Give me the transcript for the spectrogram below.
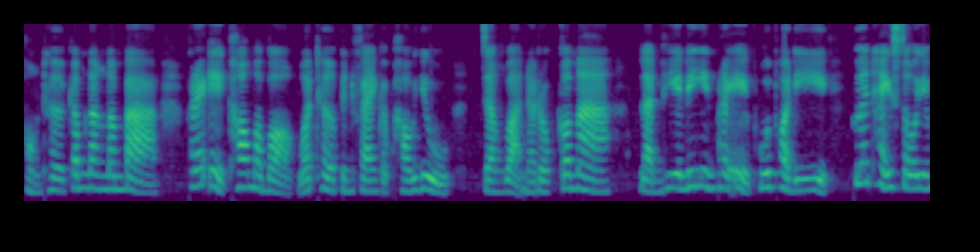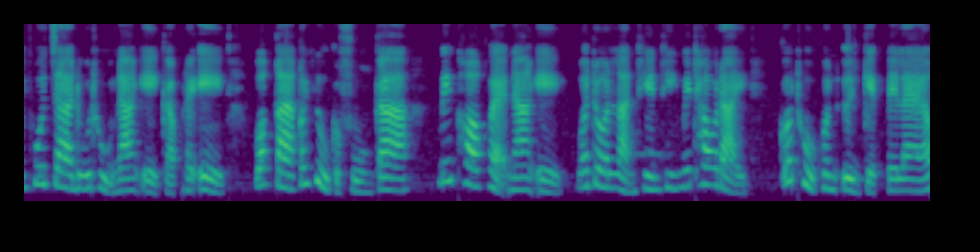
ของเธอกำลังลำบาก พระเอกเข้ามาบอกว่าเธอเป็นแฟนกับเขาอยู่ จังหวะนรกก็มา หลันเทียนได้ยินพระเอกพูดพอดี เพื่อนไฮโซยังพูดจาดูถูกนางเอกกับพระเอก ว่ากาก็อยู่กับฝูงกา ไม่พอแขวะนางเอก ว่าโดนหลันเทียนทิ้งไม่เท่าไหร่ ก็ถูกคนอื่นเก็บไปแล้ว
